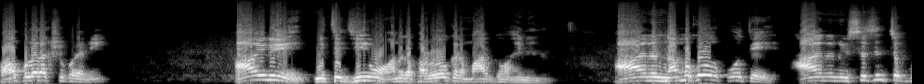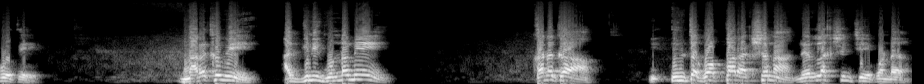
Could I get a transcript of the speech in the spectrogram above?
పాపుల రక్షకుడని ఆయనే నిత్య జీవం అనగా పరలోకన మార్గం ఆయనను. ఆయన నమ్మకపోతే ఆయనను విశ్వసించకపోతే నరకమే అగ్ని గుండమే కనుక ఇంత గొప్ప రక్షణ నిర్లక్ష్యం చేయకుండా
